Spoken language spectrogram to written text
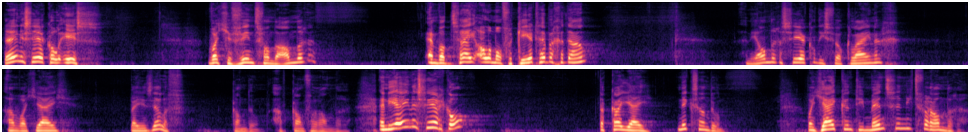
De ene cirkel is wat je vindt van de andere en wat zij allemaal verkeerd hebben gedaan. En die andere cirkel, die is veel kleiner aan wat jij bij jezelf kan doen, kan veranderen. En die ene cirkel, daar kan jij niks aan doen. Want jij kunt die mensen niet veranderen.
